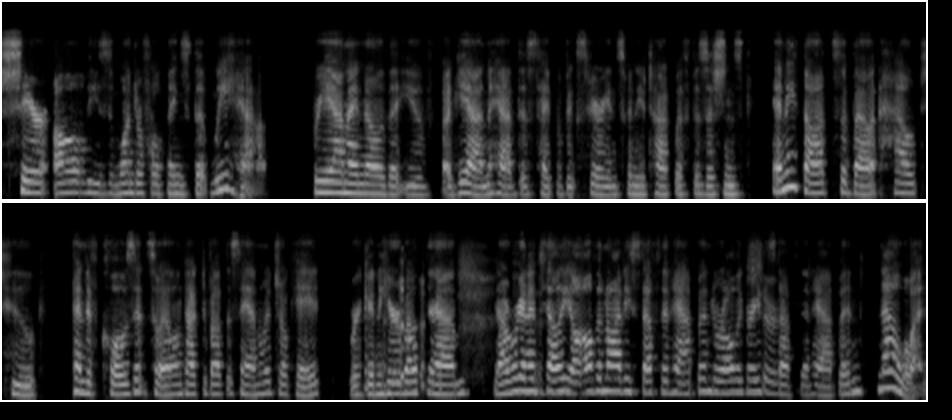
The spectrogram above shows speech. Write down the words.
share all these wonderful things that we have? Brianne, I know that you've again had this type of experience when you talk with physicians. Any thoughts about how to kind of close it? So, Ellen talked about the sandwich. Okay, we're going to hear about them. Now, we're going to tell you all the naughty stuff that happened or all the great sure. stuff that happened. Now, what?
